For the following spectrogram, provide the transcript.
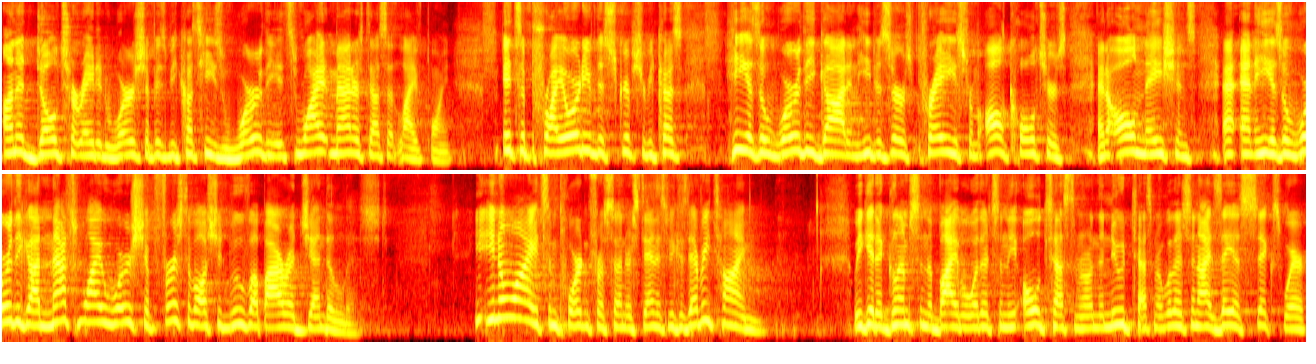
unadulterated worship, is because He's worthy. It's why it matters to us at Life Point. It's a priority of the scripture because he is a worthy God and He deserves praise from all cultures and all nations. And, He is a worthy God. And that's why worship, first of all, should move up our agenda list. You know why it's important for us to understand this? Because every time we get a glimpse in the Bible, whether it's in the Old Testament or in the New Testament, whether it's in Isaiah 6, where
